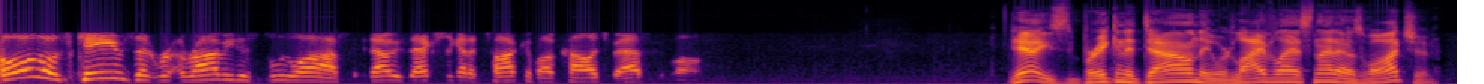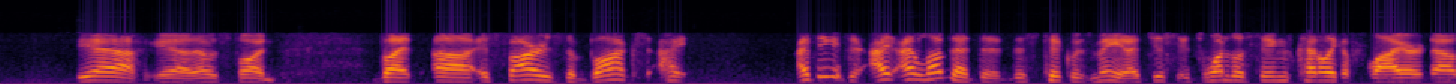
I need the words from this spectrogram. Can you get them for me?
All those games that R- Rami just blew off. Now he's actually got to talk about college basketball. Yeah, he's breaking it down. They were live last night. I was watching. Yeah, yeah, that was fun. But uh, as far as the Bucks, I, I think it's. I, I love that the, this pick was made. I just, it's one of those things, kind of like a flyer. Now,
